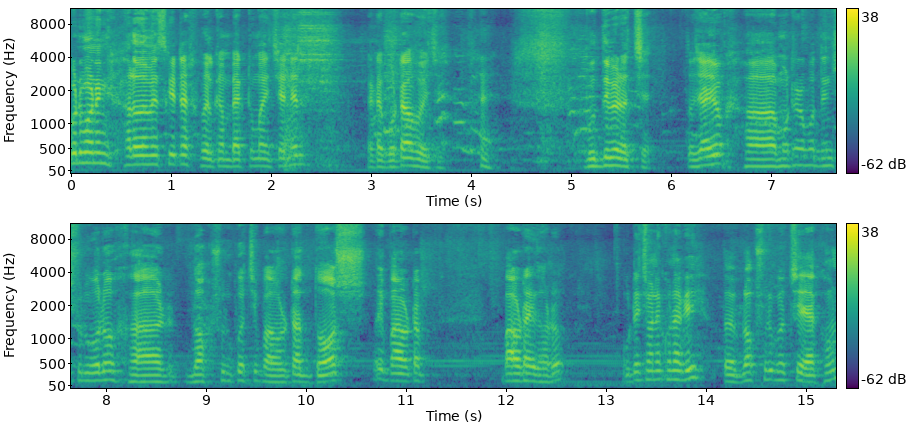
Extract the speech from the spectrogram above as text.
Good morning hello M S creator welcome back to my channel এটা গোটা হয়েছে। বুদ্ধি বেরোচ্ছে। তো যাই হোক মোটের ওপর দিন শুরু হলো। আর ব্লগ শুরু করছি বারোটা দশ। ওই বারোটা, বারোটায় ধরো। উঠেছে অনেকক্ষণ আগেই। তো ব্লগ শুরু করছি এখন।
